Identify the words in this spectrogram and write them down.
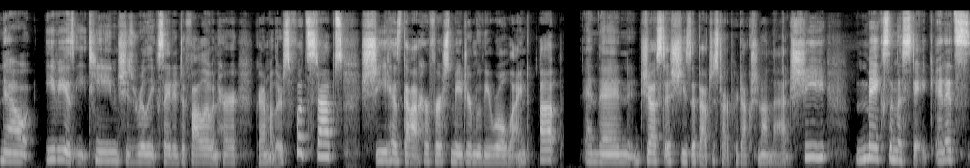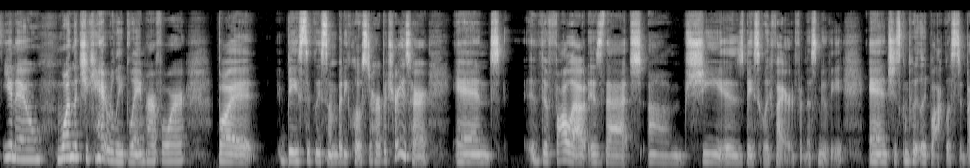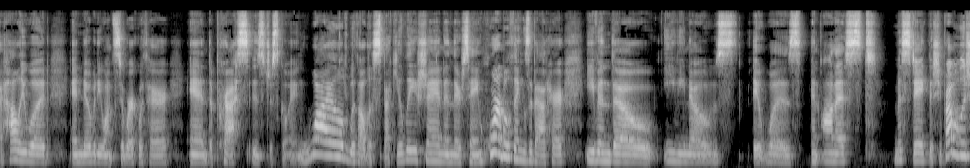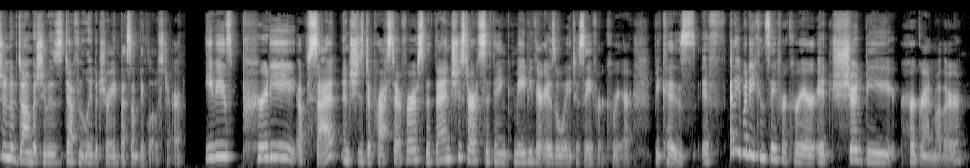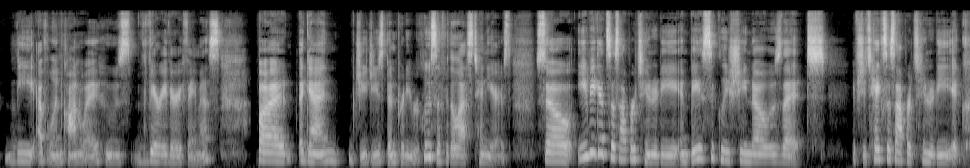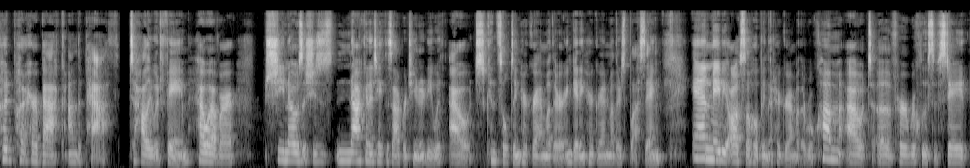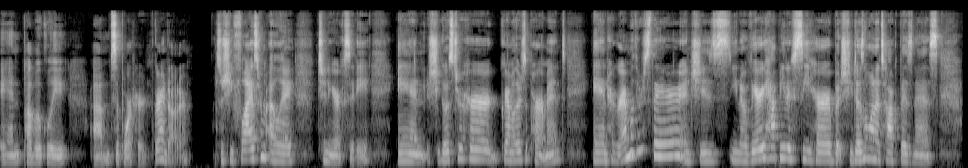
Now, Evie is 18. She's really excited to follow in her grandmother's footsteps. She has got her first major movie role lined up. And then, just as she's about to start production on that, she makes a mistake. And it's, you know, one that you can't really blame her for, but basically somebody close to her betrays her. And the fallout is that um, she is basically fired from this movie and she's completely blacklisted by Hollywood and nobody wants to work with her. And the press is just going wild with all the speculation and they're saying horrible things about her, even though Evie knows it was an honest mistake that she probably shouldn't have done, but she was definitely betrayed by somebody close to her. Evie's pretty upset and she's depressed at first, but then she starts to think maybe there is a way to save her career. Because if anybody can save her career, it should be her grandmother, the Evelyn Conway, who's very, very famous. But again, Gigi's been pretty reclusive for the last 10 years. So Evie gets this opportunity, and basically she knows that if she takes this opportunity, it could put her back on the path to Hollywood fame. However, she knows that she's not going to take this opportunity without consulting her grandmother and getting her grandmother's blessing. And maybe also hoping that her grandmother will come out of her reclusive state and publicly um, support her granddaughter. So she flies from LA to New York City and she goes to her grandmother's apartment and her grandmother's there and she's, you know, very happy to see her, but she doesn't want to talk business.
